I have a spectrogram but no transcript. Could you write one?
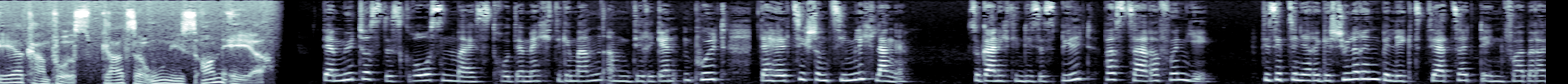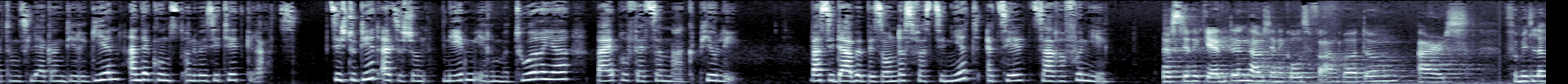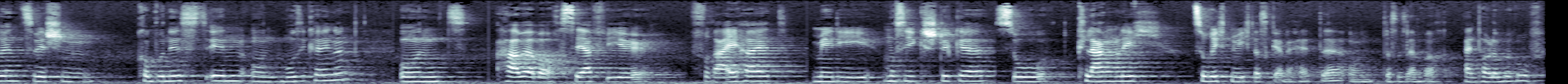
Air Campus, Grazer Unis on Air. Der Mythos des großen Maestro, der mächtige Mann am Dirigentenpult, der hält sich schon ziemlich lange. So gar nicht in dieses Bild passt Sarah Fournier. Die 17-jährige Schülerin belegt derzeit den Vorbereitungslehrgang Dirigieren an der Kunstuniversität Graz. Sie studiert also schon neben ihrem Maturajahr bei Professor Marc Piolet. Was sie dabei besonders fasziniert, erzählt Sarah Fournier. Als Dirigentin habe ich eine große Verantwortung als Vermittlerin zwischen Komponistin und Musikerinnen und habe aber auch sehr viel Freiheit, mir die Musikstücke so klanglich zu richten, wie ich das gerne hätte. Und das ist einfach ein toller Beruf.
